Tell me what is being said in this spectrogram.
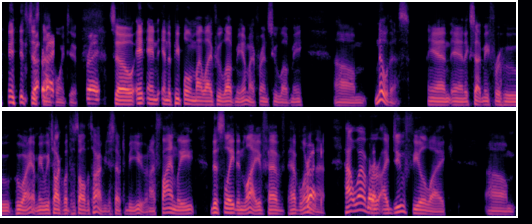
it's just right, not going to. Right. So, and, and and the people in my life who love me and my friends who love me, um, know this and and accept me for who who I am. I mean, we talk about this all the time. You just have to be you. And I finally, this late in life, have have learned right. that. However. I do feel like um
